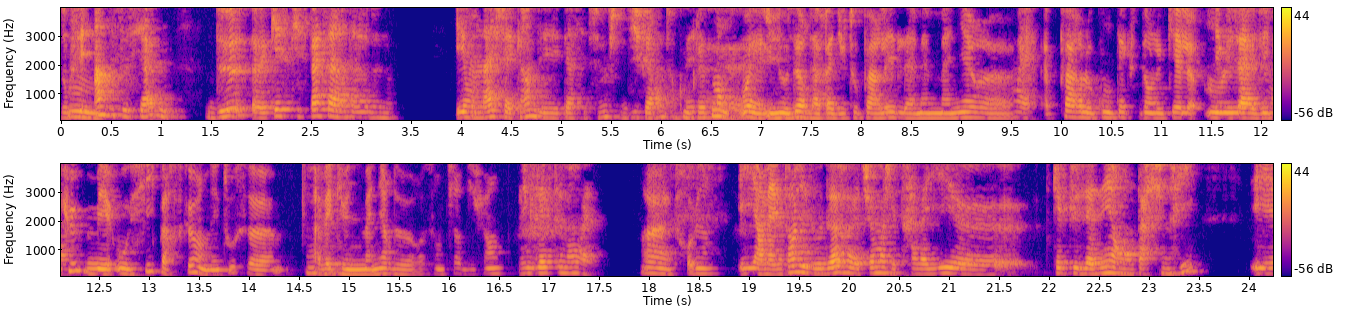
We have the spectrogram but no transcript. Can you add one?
Donc c'est indissociable de euh, qu'est-ce qui se passe à l'intérieur de nous. Et on a chacun des perceptions différentes. En Complètement. Fait, euh, ouais, une odeur n'a pas du tout parlé de la même manière euh, Ouais. par le contexte dans lequel on l'a vécu, mais aussi parce qu'on est tous euh, avec Mhm. une manière de ressentir différente. Exactement, ouais. Ouais, trop bien. Et en même temps, les odeurs, tu vois, moi j'ai travaillé quelques années en parfumerie et,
